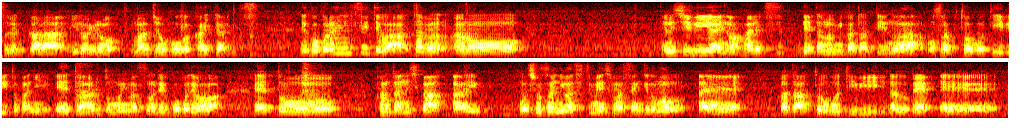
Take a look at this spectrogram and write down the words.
それからいろいろ、まあ、情報が書いてあります。でここら辺については多分あの NCBI の配列データの見方っていうのはおそらく統合 TV とかに、えーと、あると思いますのでここでは、えーと、簡単にしかあ詳細には説明しませんけども、えー、また統合 TV などで、えー、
